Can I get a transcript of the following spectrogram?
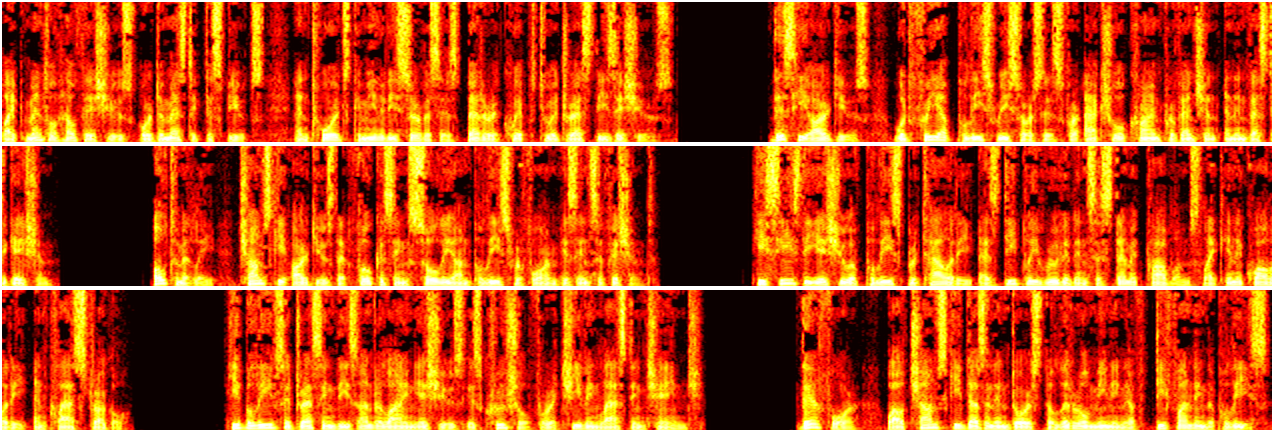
like mental health issues or domestic disputes, and towards community services better equipped to address these issues. This, he argues, would free up police resources for actual crime prevention and investigation. Ultimately, Chomsky argues that focusing solely on police reform is insufficient. He sees the issue of police brutality as deeply rooted in systemic problems like inequality and class struggle. He believes addressing these underlying issues is crucial for achieving lasting change. Therefore, while Chomsky doesn't endorse the literal meaning of defunding the police,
